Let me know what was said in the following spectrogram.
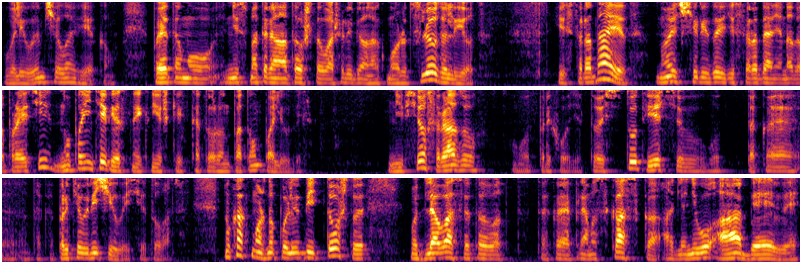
волевым человеком. Поэтому, несмотря на то, что ваш ребенок, может, слезы льет и страдает, но через эти страдания надо пройти, но по интересной книжке, которую он потом полюбит. Не все сразу вот, приходит. То есть тут есть вот такая, такая противоречивая ситуация. Ну как можно полюбить то, что вот для вас это вот такая прямо сказка, а для него А, Б, В.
